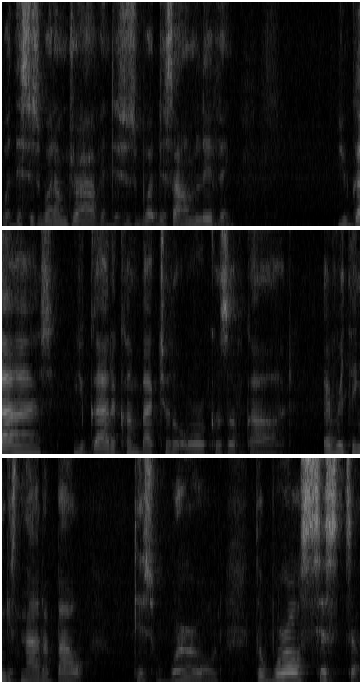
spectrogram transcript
Well, this is what I'm driving. This is what this I'm living. You guys, you got to come back to the oracles of God. Everything is not about this world. The world system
